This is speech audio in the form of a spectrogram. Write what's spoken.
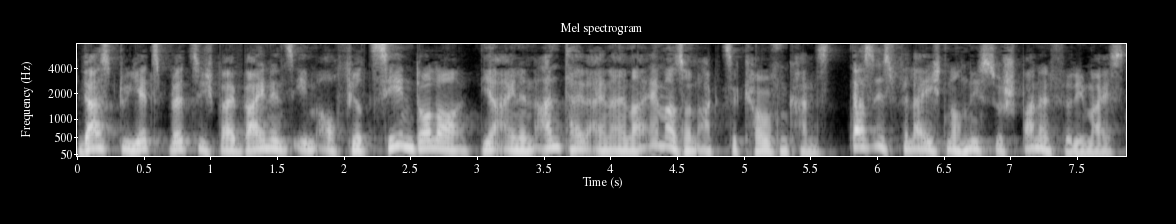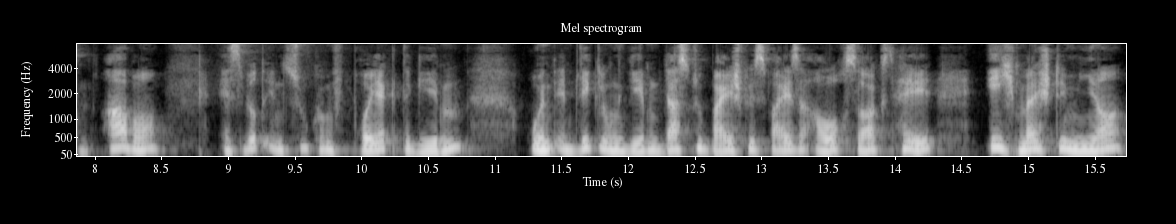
dass du jetzt plötzlich bei Binance eben auch für 10 Dollar dir einen Anteil an einer Amazon-Aktie kaufen kannst. Das ist vielleicht noch nicht so spannend für die meisten, aber es wird in Zukunft Projekte geben und Entwicklungen geben, dass du beispielsweise auch sagst, hey, ich möchte mir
